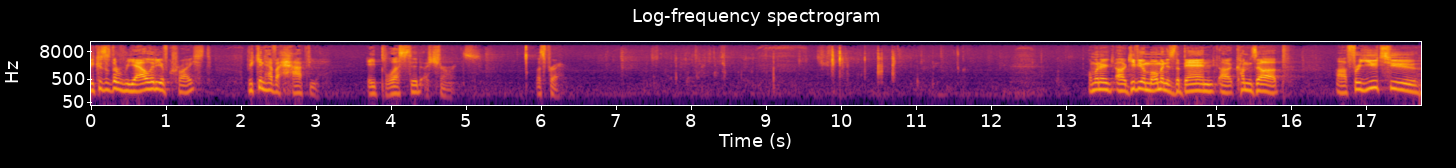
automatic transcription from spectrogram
Because of the reality of Christ, we can have a happy, a blessed assurance. Let's pray. I'm going to uh, give you a moment as the band uh, comes up uh, for you to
